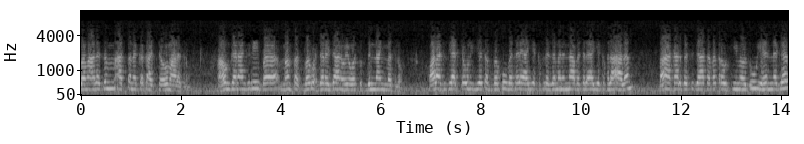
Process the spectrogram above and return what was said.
በማለትም አስጠነቀቃቸው ማለት ነው። አሁን ገና እንግዲህ በመንፈስ በሩህ ደረጃ ነው የወጡት ብናኝ መስለው። ኋላ ጊዜያቸውን እየጠበቁ በተለያየ ክፍለ ዘመንና በተለያየ ክፍለ አለም በአካል በስጋ ተፈጥረው ሲመጡ ይህን ነገር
